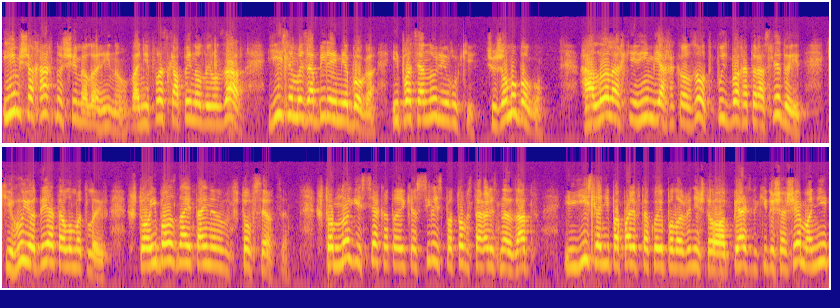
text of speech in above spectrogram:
Им шахахну шим Элохину, ванифрос капину лилзар, если мы забили имя Бога и протянули руки чужому Богу, Халолах кихим яхакозот, пусть Бог это расследует, кигу йодея талуматлев, что ибо он знает тайны, что в сердце. Что многие из тех, которые крестились, потом старались назад и если они попали в такое положение, что опять Кидуш Шашем, они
